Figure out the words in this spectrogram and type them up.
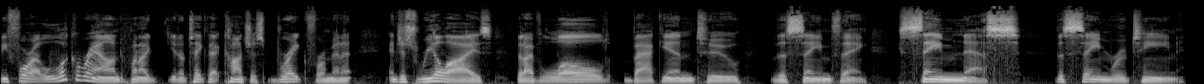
before I look around when I, you know, take that conscious break for a minute and just realize that I've lulled back into the same thing sameness, the same routine.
